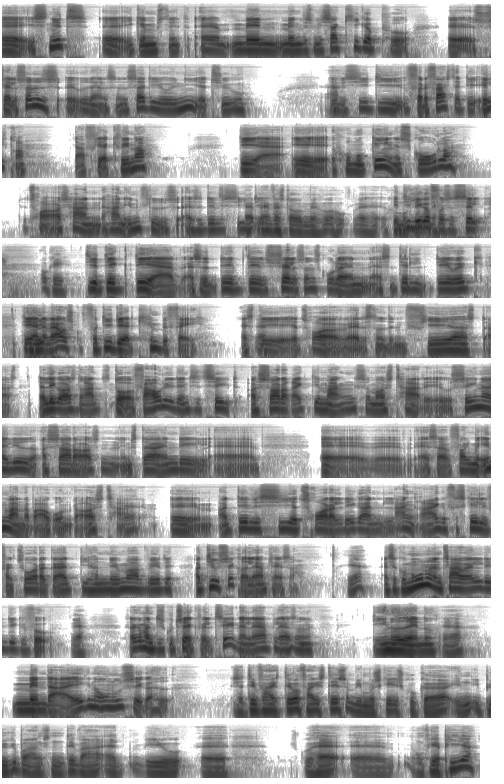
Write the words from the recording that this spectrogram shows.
øh, i snit, øh, i gennemsnit. Øh, men, men hvis vi så kigger på øh, social- og sundhedsuddannelserne, så er de jo i 29. Ja. Det vil sige, de, for det første er de ældre, der er flere kvinder, det er øh, homogene skoler, det tror jeg også har en, har en indflydelse. Altså det vil sige, hvad, det, hvad forstår du med homogene? Ja, de ligger for sig selv. Okay. Det, det, det er, altså, det, det sociale sundhedsskoler, er en, altså, det, det er jo ikke, det er en erhvervsskole, fordi det er et kæmpe fag. Altså, det, ja. jeg tror, hvad er det sådan noget, den fjerde største. Der ligger også en ret stor faglig identitet, og så er der rigtig mange, som også tager det jo senere i livet, og så er der også en, en større andel af, af øh, altså folk med indvandrerbaggrund, der også tager ja. det. Øhm, og det vil sige, jeg tror, der ligger en lang række forskellige faktorer, der gør, at de har nemmere ved det. Og de er jo sikret lærepladser. Ja. Altså kommunerne tager jo alle det, de kan få. Ja. Så kan man diskutere kvaliteten af lærepladserne. Det er noget andet. Ja. Men der er ikke nogen usikkerhed. Så det, var faktisk, det var faktisk det, som vi måske skulle gøre inde i byggebranchen. Det var, at vi jo øh, skulle have øh, nogle flere piger,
